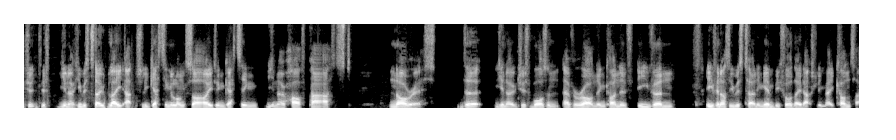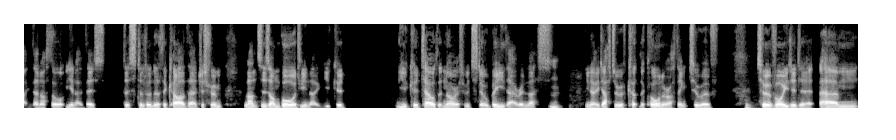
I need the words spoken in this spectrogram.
ju- just you know, he was so late actually getting alongside and getting you know half past Norris that you know just wasn't ever on, and kind of even even as he was turning in before they'd actually made contact, then I thought you know there's there's still another car there just from Lance's on board. You know, you could you could tell that Norris would still be there unless Mm. you know he'd have to have cut the corner. I think to have to avoided it. Um,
